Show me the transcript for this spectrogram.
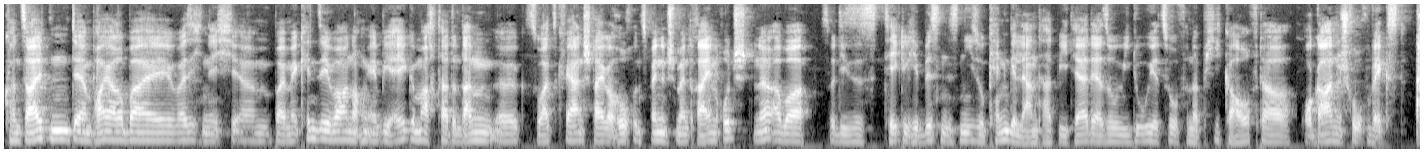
Consultant, der ein paar Jahre bei, weiß ich nicht, ähm, bei McKinsey war, noch ein MBA gemacht hat und dann äh, so als Quereinsteiger hoch ins Management reinrutscht, ne? aber so dieses tägliche Business nie so kennengelernt hat wie der, der so wie du jetzt so von der Pike auf da organisch hochwächst.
